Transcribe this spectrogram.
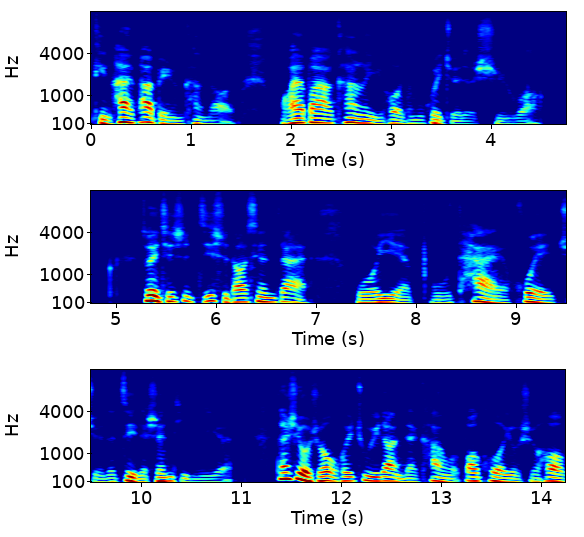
挺害怕被人看到的。我害怕看了以后他们会觉得失望。所以其实即使到现在，我也不太会觉得自己的身体迷人。但是有时候我会注意到你在看我，包括有时候，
